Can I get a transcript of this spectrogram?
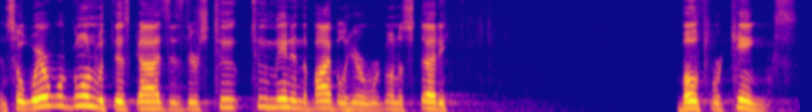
And so, where we're going with this, guys, is there's two, two men in the Bible here we're going to study. Both were kings.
